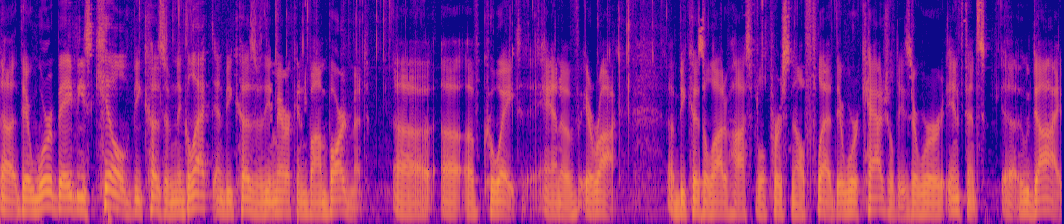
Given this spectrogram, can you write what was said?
Uh, there were babies killed because of neglect and because of the American bombardment uh, uh, of Kuwait and of Iraq, uh, because a lot of hospital personnel fled. There were casualties. There were infants uh, who died.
